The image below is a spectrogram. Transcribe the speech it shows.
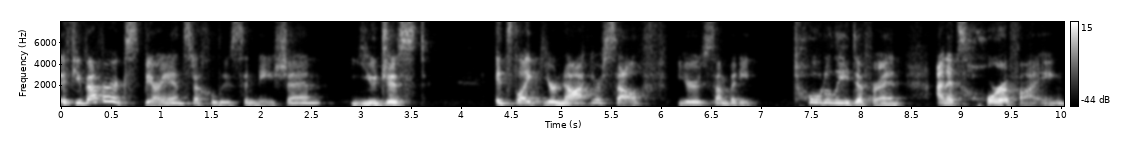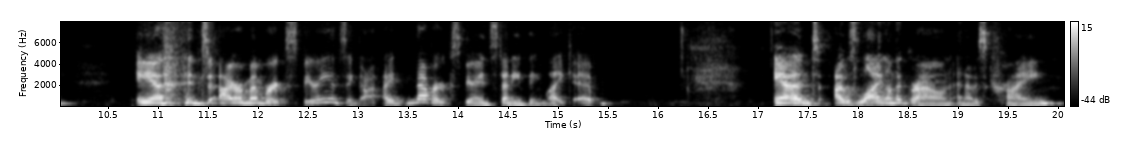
if you've ever experienced a hallucination you just it's like you're not yourself you're somebody totally different and it's horrifying and i remember experiencing that i'd never experienced anything like it And I was lying on the ground and I was crying.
